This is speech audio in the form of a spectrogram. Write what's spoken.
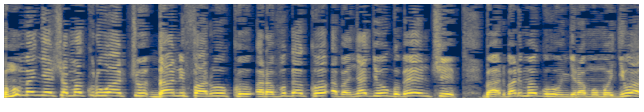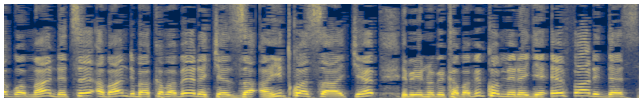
Umumenyeshamakuru wacu dani faruku aravuga ko abanyagihugu benshi bari barimo guhungira mu mujyi wa goma ndetse abandi bakaba berekeza ahitwa sake. Ibintu bikaba bikomereye frdc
